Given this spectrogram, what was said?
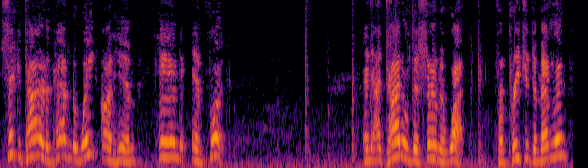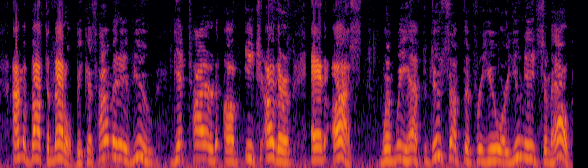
Sick and tired of having to wait on him hand and foot. And I titled this sermon what? From preaching to meddling? I'm about to meddle because how many of you get tired of each other and us when we have to do something for you or you need some help?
